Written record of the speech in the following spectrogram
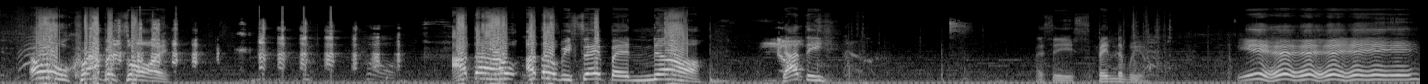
some prizes. Oh, Krabasoy! Oh, I thought I thought it'd be safe, but no. No. Got the. Let's see. Spin the wheel. Yeah.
